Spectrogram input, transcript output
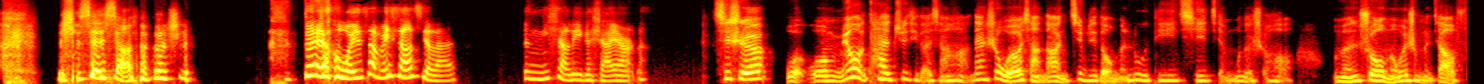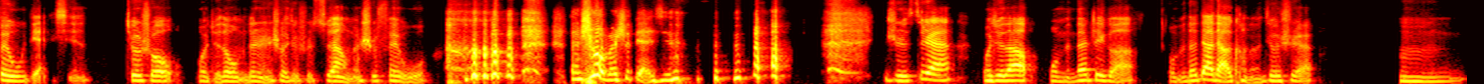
你是现想的都是？对啊，我一下没想起来。嗯，你想立个啥样的？其实我我没有太具体的想好，但是我又想到，你记不记得我们录第一期节目的时候，我们说我们为什么叫废物点心？就是说，我觉得我们的人设就是，虽然我们是废物，但是我们是点心。就是虽然我觉得我们的这个我们的调调可能就是，嗯，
